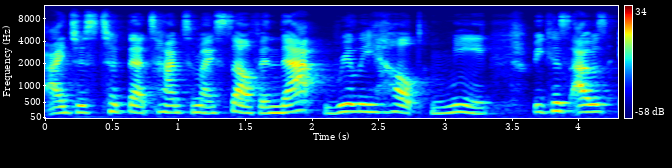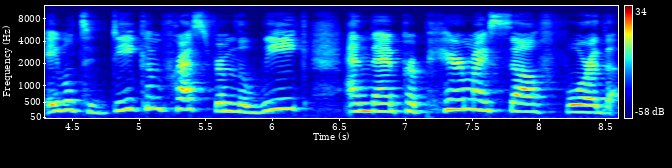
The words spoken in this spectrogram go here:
I just took that time to myself, and that really helped me because I was able to decompress from the week and then prepare myself for the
